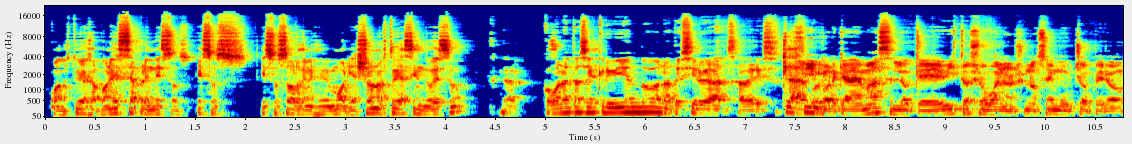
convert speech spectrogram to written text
cuando estudia japonés, se aprende esos, esos, esos órdenes de memoria. Yo no estoy haciendo eso. Claro. Como no estás escribiendo, no te sirve saber eso. Claro, sí, porque... porque además lo que he visto yo, bueno, yo no sé mucho, pero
